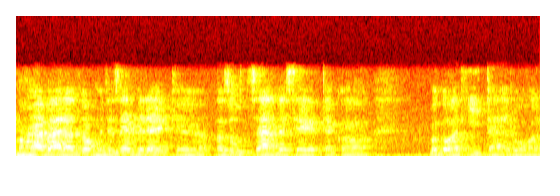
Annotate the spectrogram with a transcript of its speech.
Mahábáratban, hogy az emberek az utcán beszélgettek a Bhagavad Gita-ról,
